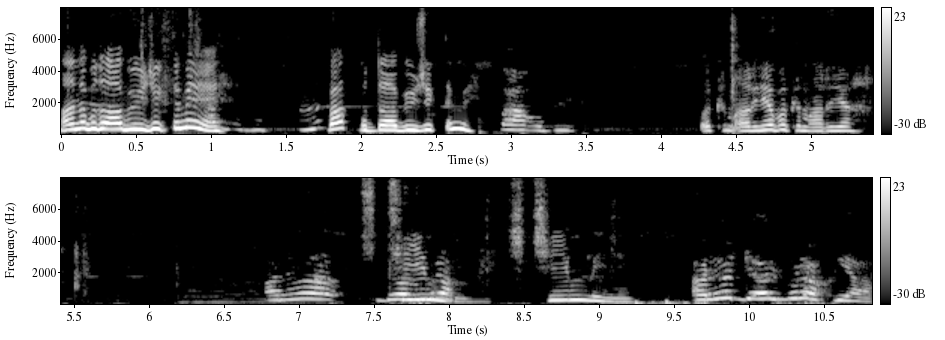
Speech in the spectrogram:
Anne bu daha büyüyecek değil mi? Bak bu daha büyüyecek değil mi? Bak o büyük. Bakın arıya bakın arıya. Arı Çiçeğim benim. Çiçeğim benim. Arı döl bırak ya.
